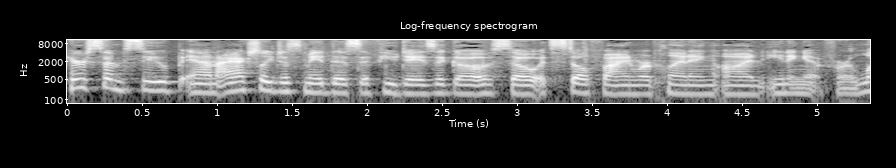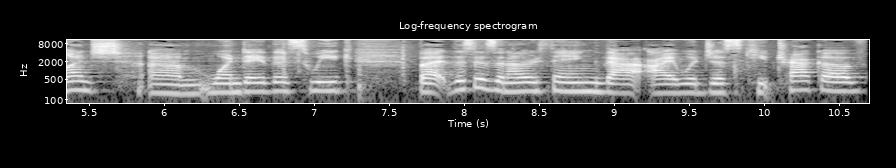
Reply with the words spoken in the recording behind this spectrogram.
Here's some soup, and I actually just made this a few days ago, so it's still fine. We're planning on eating it for lunch um, one day this week, but this is another thing that I would just keep track of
